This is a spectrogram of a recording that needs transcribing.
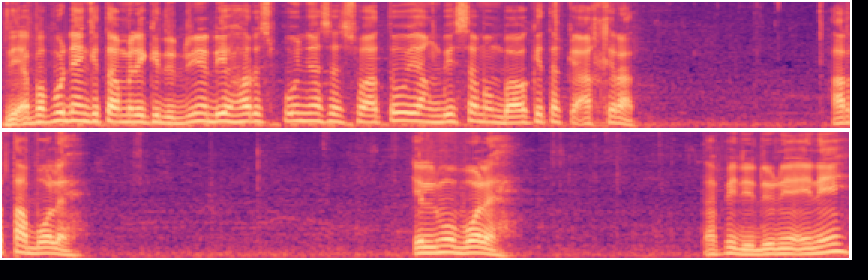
Jadi apa pun yang kita miliki di dunia dia harus punya sesuatu yang bisa membawa kita ke akhirat. Harta boleh. Ilmu boleh. Tapi di dunia ini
